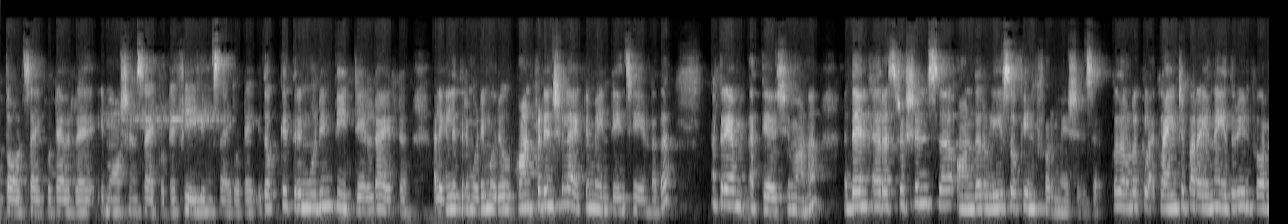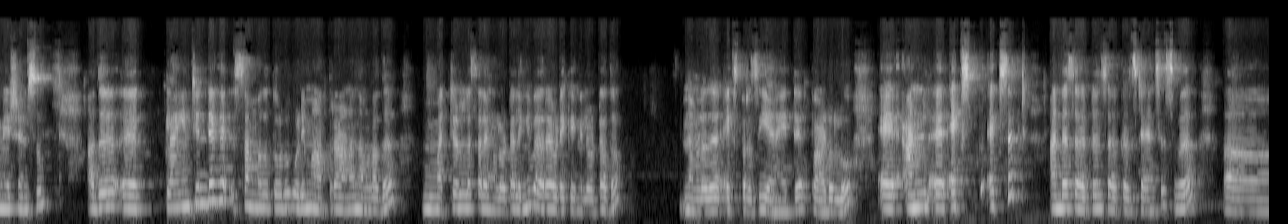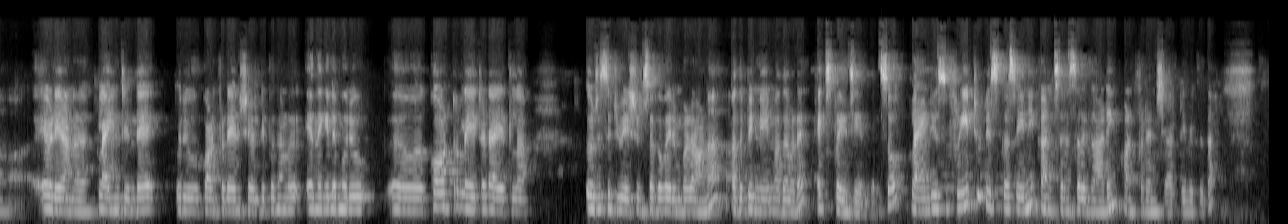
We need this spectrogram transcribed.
തോട്ട്സ് ആയിക്കോട്ടെ അവരുടെ ഇമോഷൻസ് ആയിക്കോട്ടെ ഫീലിങ്സ് ആയിക്കോട്ടെ ഇതൊക്കെ ഇത്രയും കൂടി ഡീറ്റെയിൽഡ് ആയിട്ട് അല്ലെങ്കിൽ ഇത്രയും കൂടി ഒരു കോൺഫിഡൻഷ്യൽ ആയിട്ട് മെയിന്റെയിൻ ചെയ്യേണ്ടത് അത്രയും അത്യാവശ്യമാണ്. Then restrictions on the release of informations ഇപ്പൊ നമ്മൾ ക്ലയന്റ് പറയുന്ന ഏതൊരു ഇൻഫർമേഷൻസും അത് ക്ലയന്റിന്റെ സമ്മതത്തോടു കൂടി മാത്രമാണ് നമ്മളത് മറ്റുള്ള സ്ഥലങ്ങളിലോട്ട് അല്ലെങ്കിൽ വേറെ എവിടേക്കെങ്കിലോട്ട് അത് നമ്മളത് എക്സ്പ്രസ് ചെയ്യാനായിട്ട് പാടുള്ളൂ. Except under certain circumstances where എവിടെയാണ് ക്ലയന്റിന്റെ ഒരു കോൺഫിഡൻഷ്യാലിറ്റി ഇപ്പൊ നമ്മൾ എന്തെങ്കിലും ഒരു കോട്ട് റിലേറ്റഡ് ആയിട്ടുള്ള ഒരു സിറ്റുവേഷൻസ് ഒക്കെ വരുമ്പോഴാണ് അത് പിന്നെയും അതവിടെ എക്സ്പ്ലെയിൻ ചെയ്യുന്നത്. So client is free to discuss any concerns regarding confidentiality with the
